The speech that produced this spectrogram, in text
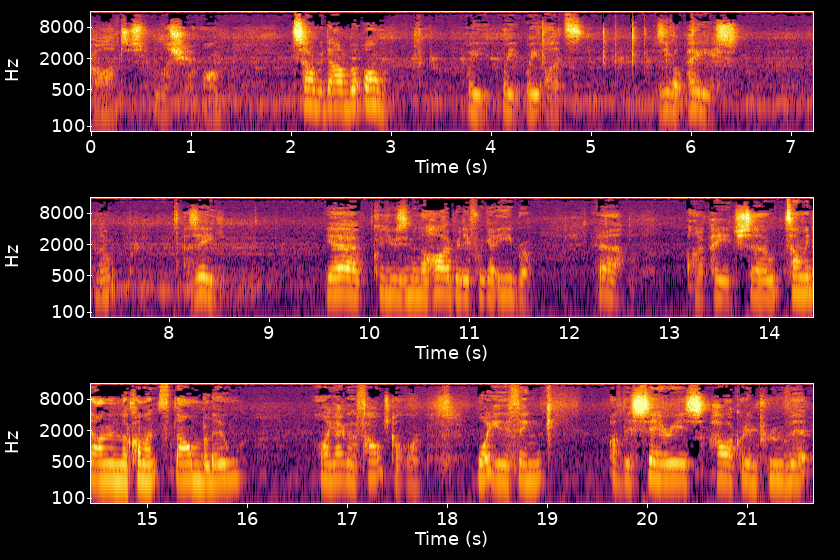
god, this is bullshit one. Tell me down, but oh, wait, wait, wait, lads. Has he got pace? Nope. Has he? Yeah, could use him in the hybrid if we get Ibra. Yeah, on a page. So tell me down in the comments down below. Oh, Yago Falk's got one. What do you think of this series, how I could improve it,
